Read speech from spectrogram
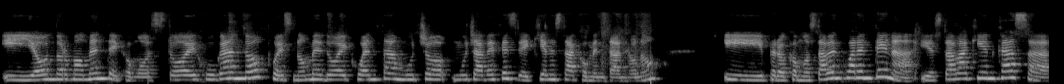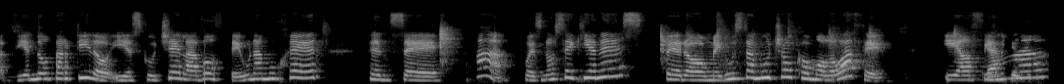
Y yo normalmente, como estoy jugando, pues no me doy cuenta mucho, muchas veces de quién está comentando, ¿no? Y, pero como estaba en cuarentena y estaba aquí en casa viendo el partido y escuché la voz de una mujer, pensé, ah, pues no sé quién es, pero me gusta mucho cómo lo hace. Y al final,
